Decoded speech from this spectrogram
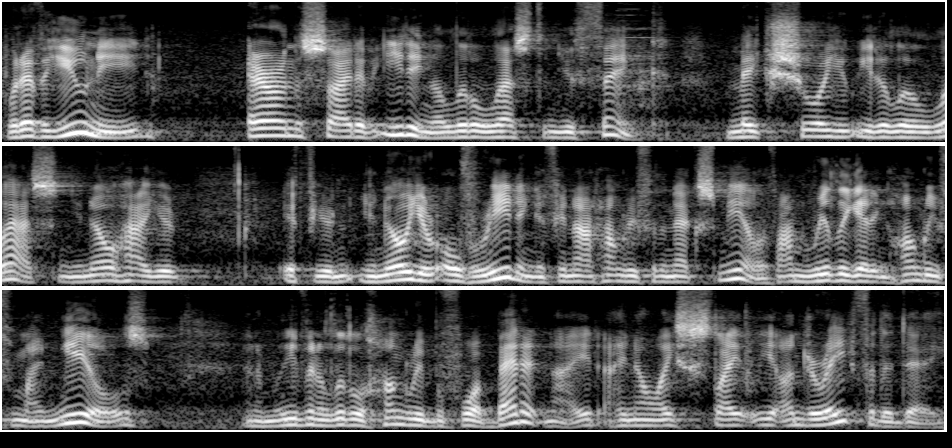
whatever you need, err on the side of eating a little less than you think. Make sure you eat a little less, and you know how you're, if you're, you know you're overeating if you're not hungry for the next meal. If I'm really getting hungry for my meals, and I'm even a little hungry before bed at night, I know I slightly underate for the day.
